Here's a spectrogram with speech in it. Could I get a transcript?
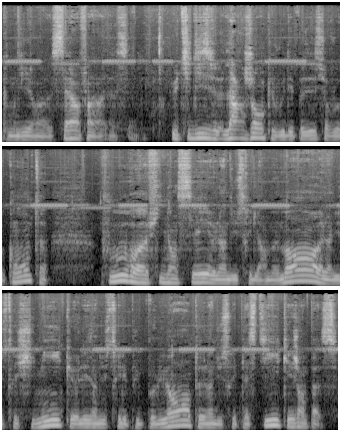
comment dire servent- enfin utilisent l'argent que vous déposez sur vos comptes pour euh, financer l'industrie de l'armement, l'industrie chimique, les industries les plus polluantes, l'industrie plastique et j'en passe.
